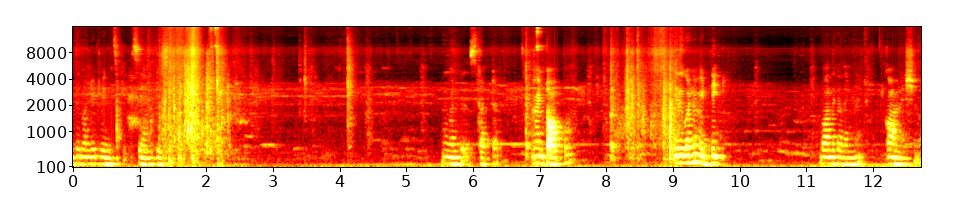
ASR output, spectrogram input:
ఇదిగోండి ట్విన్స్కి. సేమ్ ఇదిగోండి స్కర్ట్ అండ్ టాప్ ఇదిగోండి మిడ్డీ బాగుంది కదండి కాంబినేషన్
